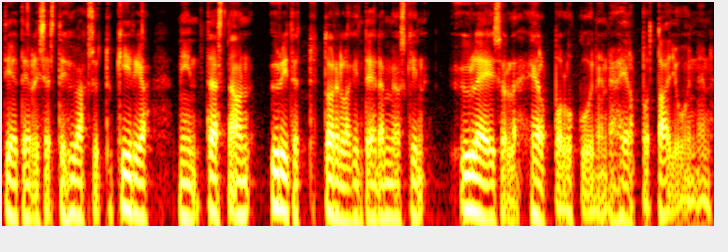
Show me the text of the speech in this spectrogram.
tieteellisesti hyväksytty kirja, niin tästä on yritetty todellakin tehdä myöskin yleisölle helppolukuinen ja helppotajuinen.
